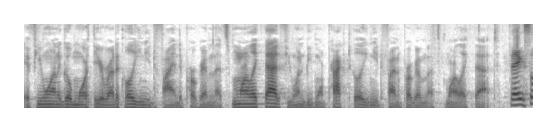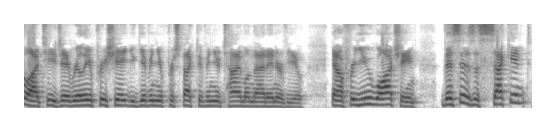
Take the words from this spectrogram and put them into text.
if you want to go more theoretical, you need to find a program that's more like that. If you want to be more practical, you need to find a program that's more like that. Thanks a lot, TJ. Really appreciate you giving your perspective and your time on that interview. Now, for you watching, this is a second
